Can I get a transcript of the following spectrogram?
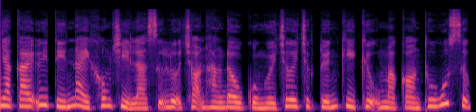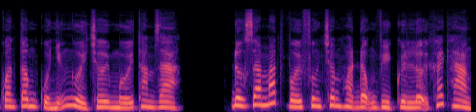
Nhà cái uy tín này không chỉ là sự lựa chọn hàng đầu của người chơi trực tuyến kỳ cựu mà còn thu hút sự quan tâm của những người chơi mới tham gia. Được ra mắt với phương châm hoạt động vì quyền lợi khách hàng,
